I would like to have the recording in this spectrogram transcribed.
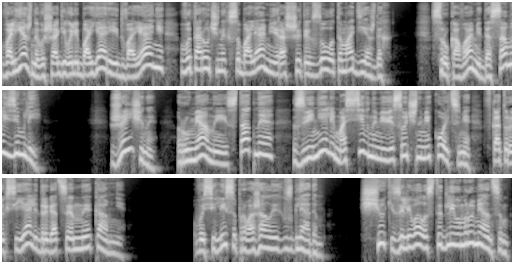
Вальяжно вышагивали бояре и дворяне в отороченных соболями и расшитых золотом одеждах, с рукавами до самой земли. Женщины, румяные и статные, звенели массивными височными кольцами, в которых сияли драгоценные камни. Василиса провожала их взглядом. Щеки заливала стыдливым румянцем,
